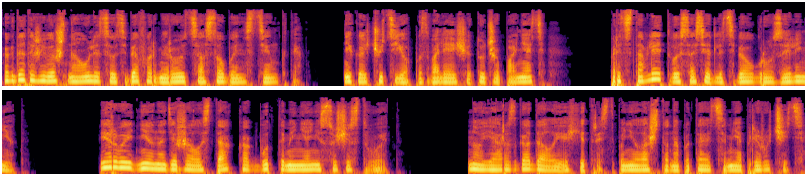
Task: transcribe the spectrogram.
Когда ты живешь на улице, у тебя формируются особые инстинкты. Некое чутье, позволяющее тут же понять, представляет твой сосед для тебя угрозу или нет. Первые дни она держалась так, как будто меня не существует. Но я разгадала ее хитрость, поняла, что она пытается меня приручить.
